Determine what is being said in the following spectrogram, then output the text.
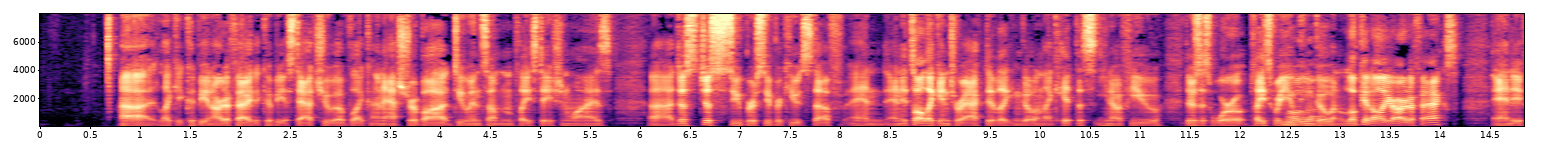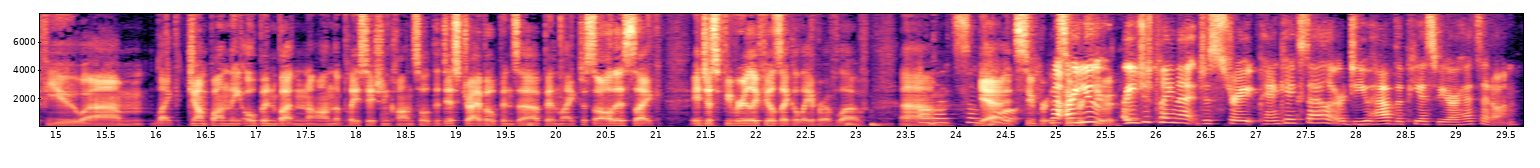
uh, like it could be an artifact, it could be a statue of like an astrobot doing something PlayStation wise. Uh, just just super super cute stuff, and and it's all like interactive. Like you can go and like hit this. You know, if you there's this world place where you Hold can on. go and look at all your artifacts, and if you um like jump on the open button on the PlayStation console, the disk drive opens up, and like just all this like it just really feels like a labor of love. Um, Oh, that's so yeah, cool. it's super. Now, It's are super you cute. are you just playing that just straight pancake style, or do you have the PSVR headset on?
